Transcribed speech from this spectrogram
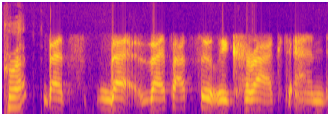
Correct? That's that that's absolutely correct. And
